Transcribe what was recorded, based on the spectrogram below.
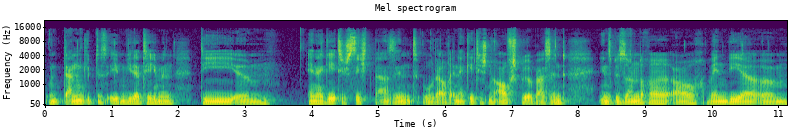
Und dann gibt es eben wieder Themen, die ähm, energetisch sichtbar sind oder auch energetisch nur aufspürbar sind. Insbesondere auch, wenn wir ähm,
